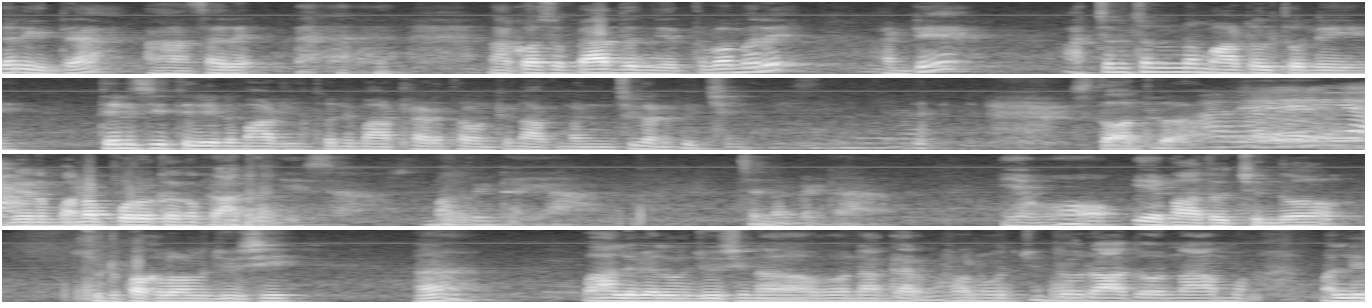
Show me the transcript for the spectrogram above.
జరిగిద్దా? ఆ, సరే. నా కోసం ప్రార్థన చేస్తావా మరి? అంటే ఆ చిన్న చిన్న మాటలతోని తెలిసి తెలియని మాటలతోని మాట్లాడుతూ ఉంటే నాకు మంచిగా అనిపించింది. స్తోత్ర. నేను మనపూర్వకంగా ప్రార్థన చేశా. మా బిడ్డ అయ్యా చిన్న బిడ్డ ఏమో ఏ బాధ వచ్చిందో చుట్టుపక్కల వాళ్ళని చూసి వాళ్ళ వీళ్ళని చూసి నా గర్భఫలం వచ్చిందో రాదో నా మళ్ళీ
